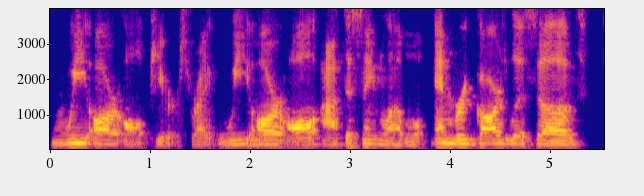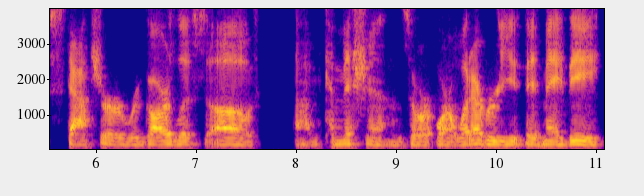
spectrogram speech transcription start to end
we are all peers, right? We are all at the same level. And regardless of stature, regardless of um, commissions or or whatever you, it may be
